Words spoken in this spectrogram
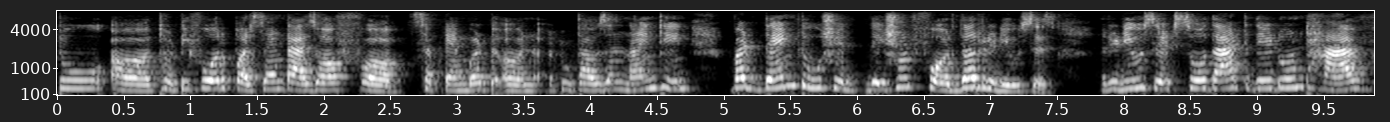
to 34% uh, as of uh, September uh, 2019, but then too should, they should further reduce it, reduce it so that they don't have,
